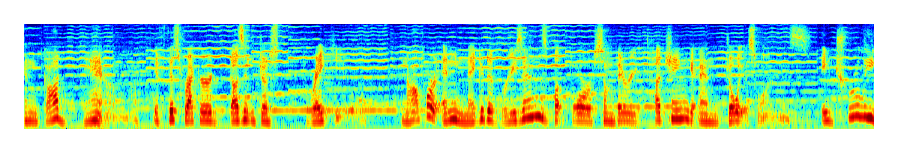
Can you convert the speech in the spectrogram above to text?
And goddamn, if this record doesn't just break you, not for any negative reasons, but for some very touching and joyous ones a truly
